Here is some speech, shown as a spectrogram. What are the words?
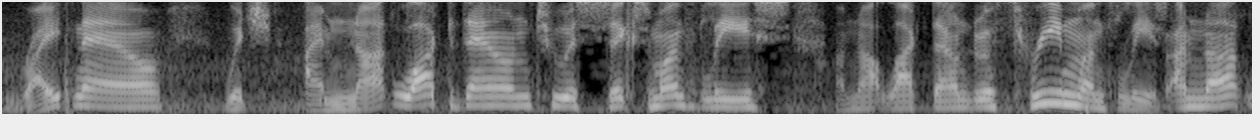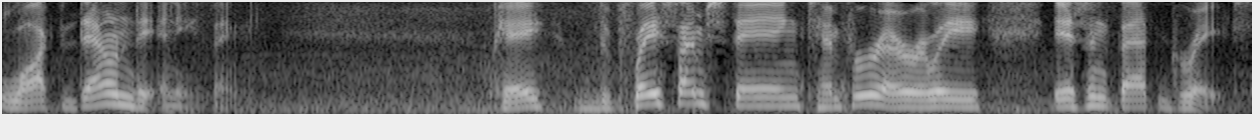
right now, which I'm not locked down to a six month lease, I'm not locked down to a three month lease, I'm not locked down to anything. Okay? The place I'm staying temporarily isn't that great,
